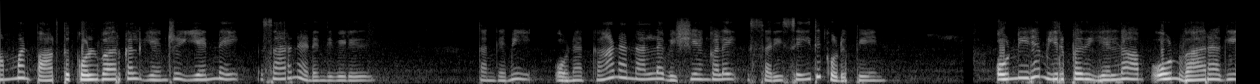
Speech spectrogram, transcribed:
அம்மன் பார்த்து கொள்வார்கள் என்று என்னை சரணடைந்துவிடு. தங்கமே உனக்கான நல்ல விஷயங்களை சரி செய்து கொடுப்பேன். உன்னிடம் இருப்பது எல்லாம் உன் வாராகி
